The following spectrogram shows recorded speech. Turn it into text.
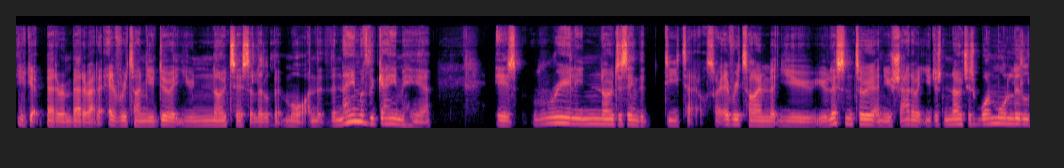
you get better and better at it every time you do it you notice a little bit more and the, the name of the game here is really noticing the detail so every time that you you listen to it and you shadow it you just notice one more little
